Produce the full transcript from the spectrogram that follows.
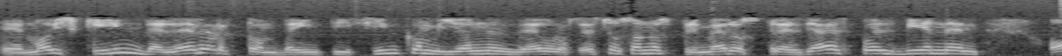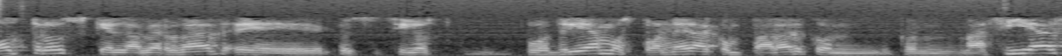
Eh, del Everton, 25 millones de euros. Estos son los primeros tres. Ya después vienen otros que la verdad, eh, pues si los podríamos poner a comparar con, con Macías,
